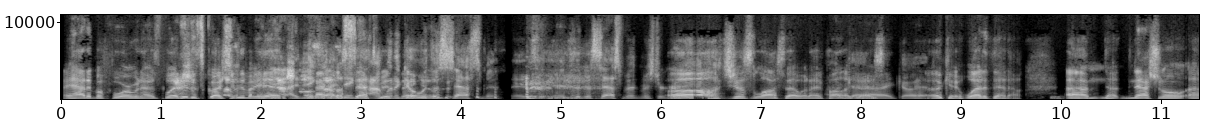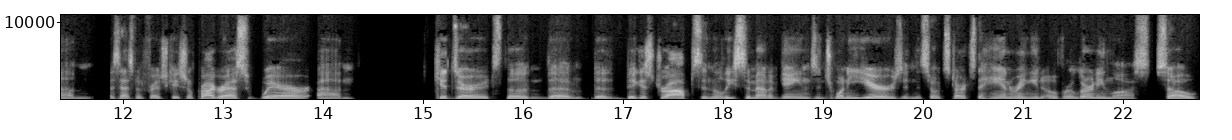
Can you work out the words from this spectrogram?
I had it before when I was playing this question in my head. I think, I think I'm going to go with assessment. Is it, is it assessment, Mr. Gray? Oh, just lost that one. I apologize. Okay, all right, go ahead. Okay, we'll edit that out. Um, no, National um, Assessment for Educational Progress, where um, kids are, it's the the the biggest drops and the least amount of gains in 20 years, and so it starts the hand wringing over learning loss. So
